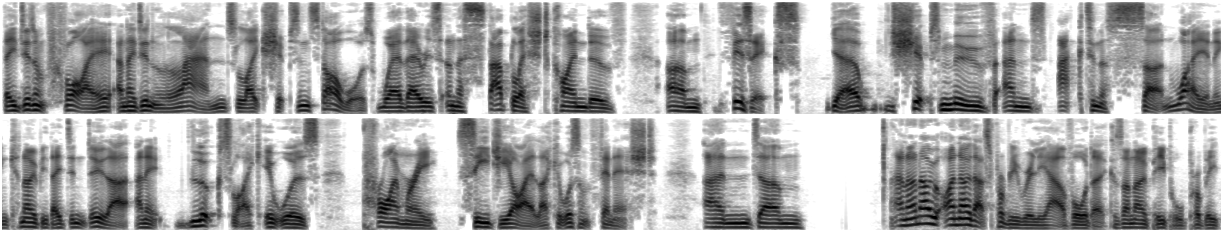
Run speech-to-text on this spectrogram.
they didn't fly, and they didn't land like ships in Star Wars, where there is an established kind of um, physics. Yeah, ships move and act in a certain way, and in Kenobi they didn't do that, and it looks like it was primary CGI, like it wasn't finished. And um, and I know I know that's probably really out of order because I know people probably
